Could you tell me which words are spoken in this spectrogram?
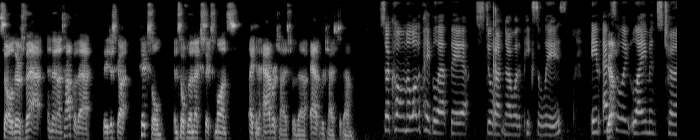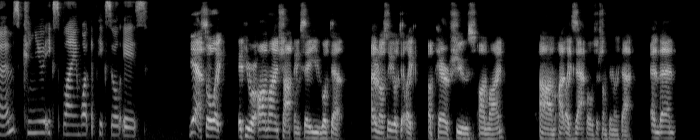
So there's that. And then on top of that, they just got pixeled. And so for the next six months, I can advertise for them, advertise to them. So Colin, a lot of people out there still don't know what a pixel is. In absolute yep. layman's terms, can you explain what a pixel is? Yeah, so like if you were online shopping, say you looked at, I don't know, say you looked at like a pair of shoes online, um, at like Zappos or something like that, and then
